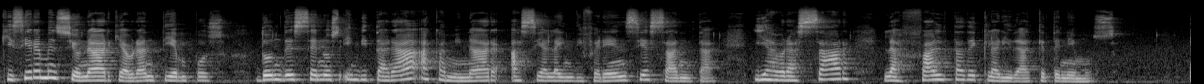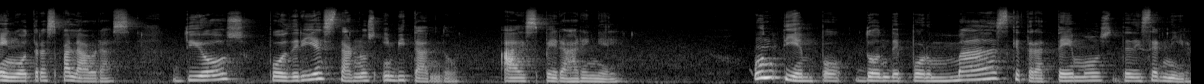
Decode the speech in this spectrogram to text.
quisiera mencionar que habrán tiempos donde se nos invitará a caminar hacia la indiferencia santa y abrazar la falta de claridad que tenemos. En otras palabras, Dios podría estarnos invitando a esperar en Él. Un tiempo donde por más que tratemos de discernir,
